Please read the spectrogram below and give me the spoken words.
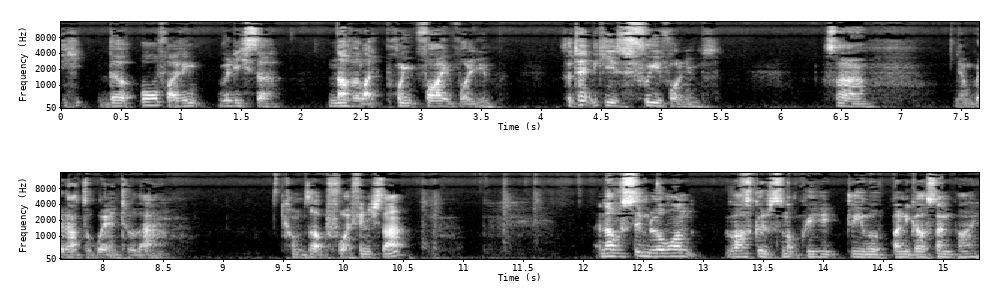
he, the author, I think, released a, another like 0.5 volume. So technically it's three volumes. So yeah, I'm to have to wait until that comes up before I finish that. Another similar one, Rascal Does Not Dream of Bunny Girl Senpai.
